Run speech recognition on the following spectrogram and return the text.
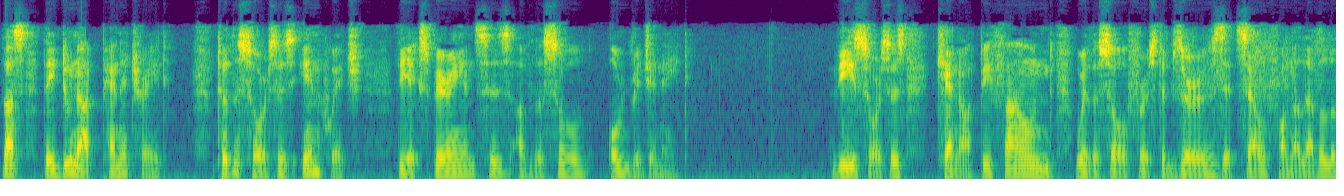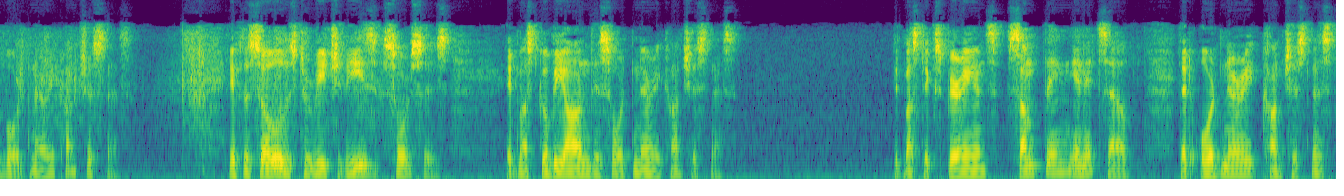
Thus, they do not penetrate to the sources in which the experiences of the soul originate. These sources cannot be found where the soul first observes itself on the level of ordinary consciousness. If the soul is to reach these sources, it must go beyond this ordinary consciousness. It must experience something in itself that ordinary consciousness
